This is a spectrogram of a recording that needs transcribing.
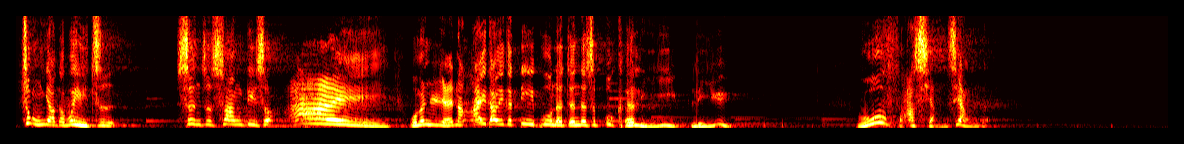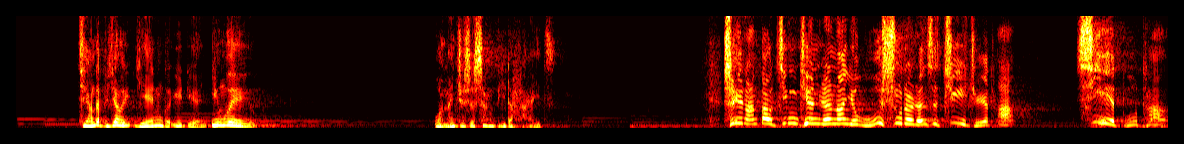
重要的位置。甚至上帝是爱我们人啊，爱到一个地步呢，真的是不可理喻、理喻，无法想象的。讲的比较严格一点，因为。我们就是上帝的孩子。虽然到今天仍然有无数的人是拒绝他、亵渎他、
